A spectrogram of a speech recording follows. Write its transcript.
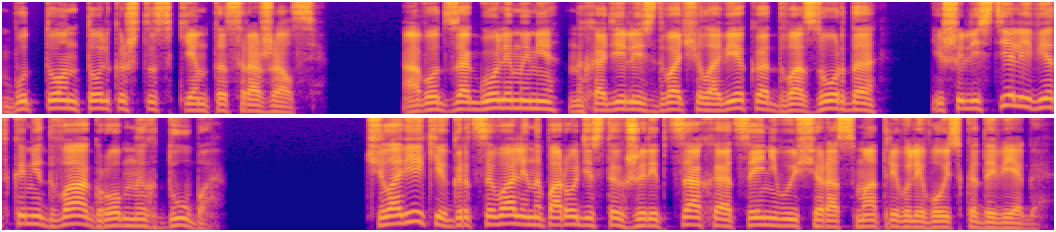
будто он только что с кем-то сражался. А вот за големами находились два человека, два зорда и шелестели ветками два огромных дуба. Человеки горцевали на породистых жеребцах и оценивающе рассматривали войско Девега.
